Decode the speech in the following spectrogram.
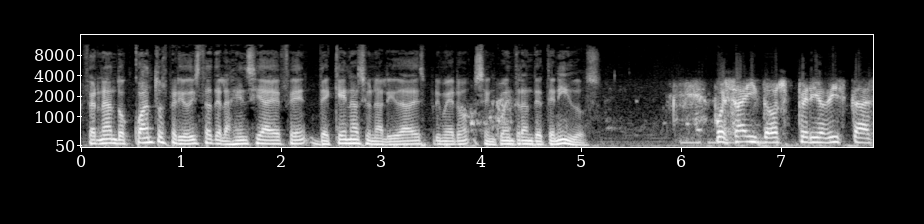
Fernando, ¿cuántos periodistas de la agencia EFE, de qué nacionalidades primero, se encuentran detenidos? Pues hay dos periodistas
